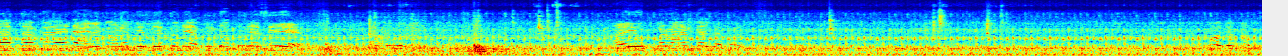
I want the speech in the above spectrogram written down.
અત્યારે કરે ડાયરેક્ટ આપણે મેલ દે તો નેતું જતું રહેશે અહીં ઉપર વાન દે પણ હતું તારું?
